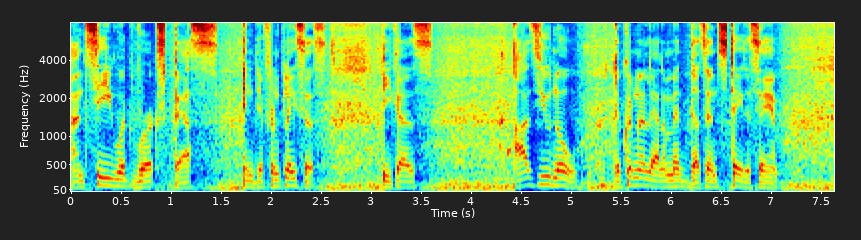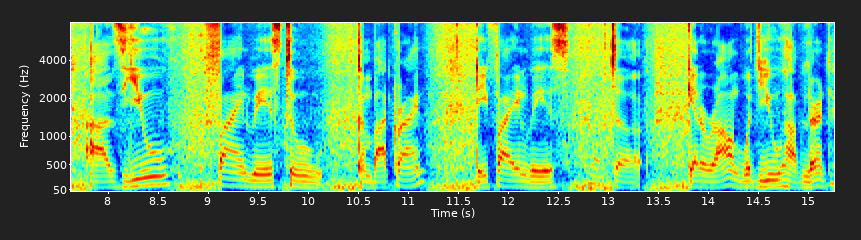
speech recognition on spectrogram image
and see what works best in different places. Because as you know the criminal element doesn't stay the same. As you find ways to combat crime they find ways to get around what you have learned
